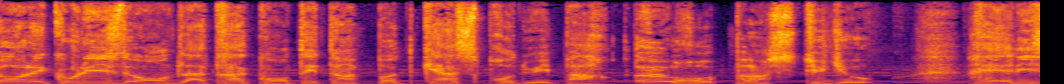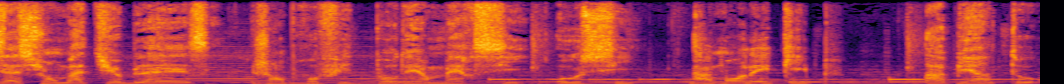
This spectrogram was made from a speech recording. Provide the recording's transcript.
Dans les coulisses de Rondelat raconte est un podcast produit par Europe 1 Studio. Réalisation Mathieu Blaise. J'en profite pour dire merci aussi à mon équipe. À bientôt.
